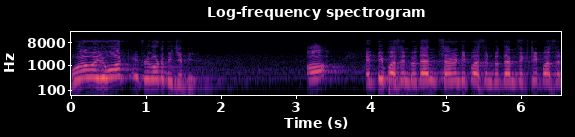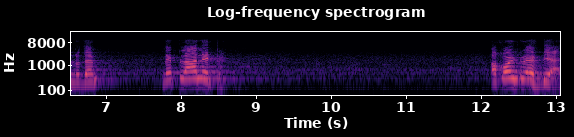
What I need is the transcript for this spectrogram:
Whoever you vote, it will go to BJP. Or 80% to them, 70% to them, 60% to them. They plan it. According to FBI,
